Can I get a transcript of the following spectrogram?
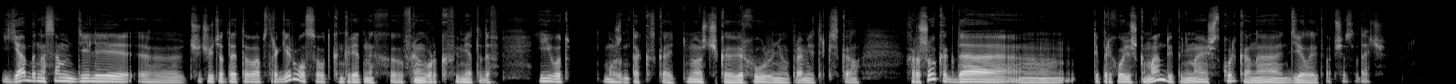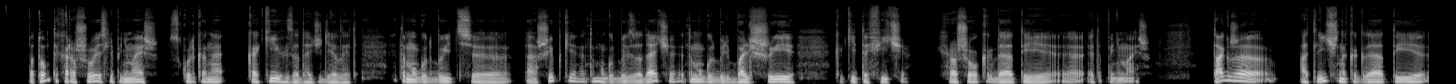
я бы на самом деле э, чуть-чуть от этого абстрагировался, от конкретных э, фреймворков и методов, и вот, можно так сказать, немножечко верхоуровнево про метрики сказал. Хорошо, когда э, ты приходишь в команду и понимаешь, сколько она делает вообще задач. Потом ты хорошо, если понимаешь, сколько она каких задач делает. Это могут быть э, да, ошибки, это могут быть задачи, это могут быть большие какие-то фичи. Хорошо, когда ты э, это понимаешь. Также отлично, когда ты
